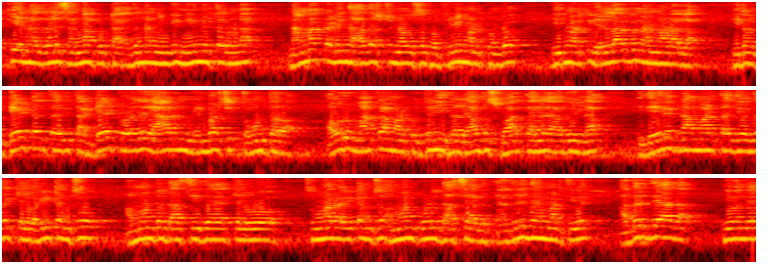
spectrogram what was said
ಅಕ್ಕಿ ಅನ್ನೋದ್ರಲ್ಲಿ ಸಣ್ಣ ಪುಟ್ಟ, ಅದನ್ನ ನಿಮಗೆ ನೀವು ತಗೊಂಡ ನಮ್ಮ ಕಡೆಯಿಂದ ಆದಷ್ಟು ನಾವು ಸ್ವಲ್ಪ ಫ್ರೀ ಮಾಡಿಕೊಂಡು ಇದು ಮಾಡ್ತೀವಿ. ಎಲ್ಲರಿಗೂ ನಾನು ಮಾಡಲ್ಲ. ಇದೊಂದು ಡೇಟ್ ಅಂತ ಇರುತ್ತೆ. ಆ ಡೇಟ್ ಒಳಗೆ ಯಾರು ಮೆಂಬರ್ಶಿಪ್ ತೊಗೊತಾರೋ, ಅವರು ಮಾತ್ರ ಮಾಡ್ಕೊಳ್ತೀನಿ ಇದ್ರಲ್ಲಿ ಯಾವುದು ಸ್ವಾರ್ಥ ಇಲ್ಲ, ಯಾವುದೂ ಇಲ್ಲ. ಇದೇನಕ್ಕೆ ನಾವು ಮಾಡ್ತಾ ಇದೀವಿ ಅಂದರೆ ಕೆಲವು ಐಟಮ್ಸು ಅಮೌಂಟು ಜಾಸ್ತಿ ಇದೆ. ಕೆಲವು ಸುಮಾರು ಐಟಮ್ಸು ಅಮೌಂಟ್ಗಳು ಜಾಸ್ತಿ ಆಗುತ್ತೆ. ಅದರಿಂದ ಏನು ಮಾಡ್ತೀವಿ? ಅದರದ್ದೇ ಆದ ನೀವೊಂದು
